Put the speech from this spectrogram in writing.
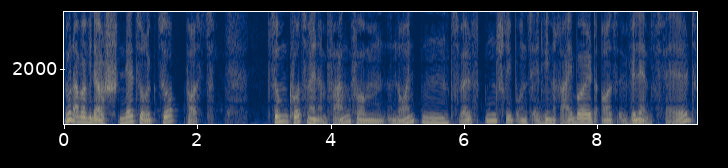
Nun aber wieder schnell zurück zur Post. Zum Kurzwellenempfang vom 9.12. schrieb uns Edwin Reibold aus Wilhelmsfeld.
